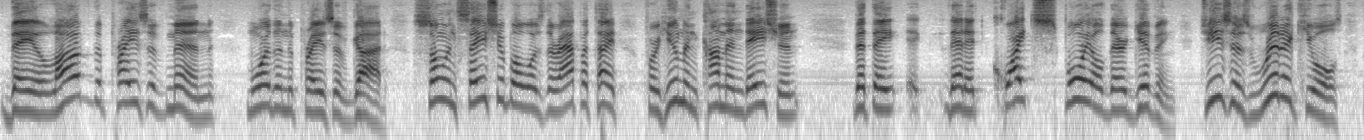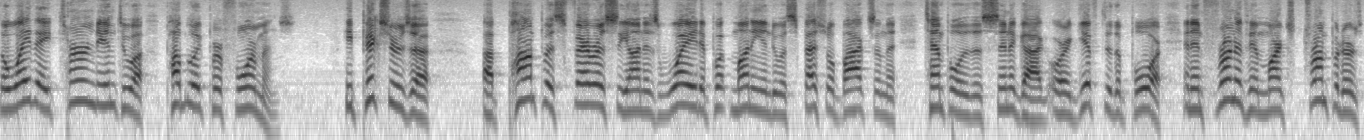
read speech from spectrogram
They love the praise of men more than the praise of God. So insatiable was their appetite for human commendation that, they, that it quite spoiled their giving. Jesus ridicules the way they turned into a public performance. He pictures a, a pompous Pharisee on his way to put money into a special box in the temple of the synagogue or a gift to the poor, and in front of him marched trumpeters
